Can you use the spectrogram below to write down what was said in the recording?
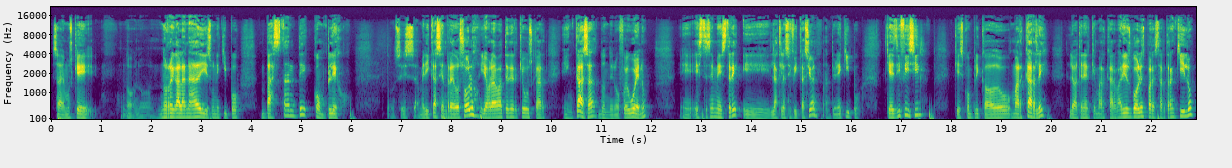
sabemos que no, no, no regala nada y es un equipo bastante complejo. Entonces, América se enredó solo y ahora va a tener que buscar en casa, donde no fue bueno, eh, este semestre eh, la clasificación ante un equipo que es difícil, que es complicado marcarle le va a tener que marcar varios goles para estar tranquilo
